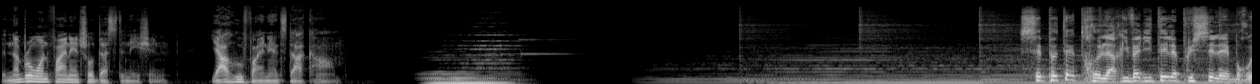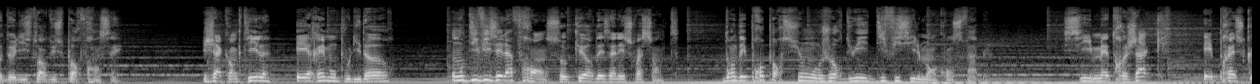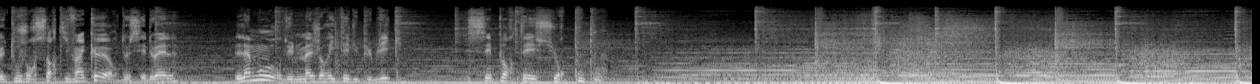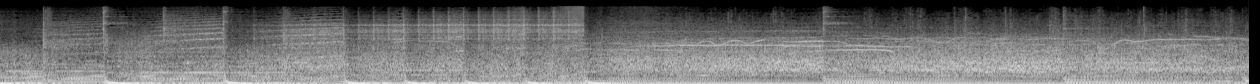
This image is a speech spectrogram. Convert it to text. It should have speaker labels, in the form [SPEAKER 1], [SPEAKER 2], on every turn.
[SPEAKER 1] the number one financial destination, yahoofinance.com.
[SPEAKER 2] C'est peut-être la rivalité la plus célèbre de l'histoire du sport français. Jacques Anquetil et Raymond Poulidor ont divisé la France au cœur des années 60, dans des proportions aujourd'hui difficilement concevables. Si Maître Jacques est presque toujours sorti vainqueur de ces duels, l'amour d'une majorité du public s'est porté sur Poupou.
